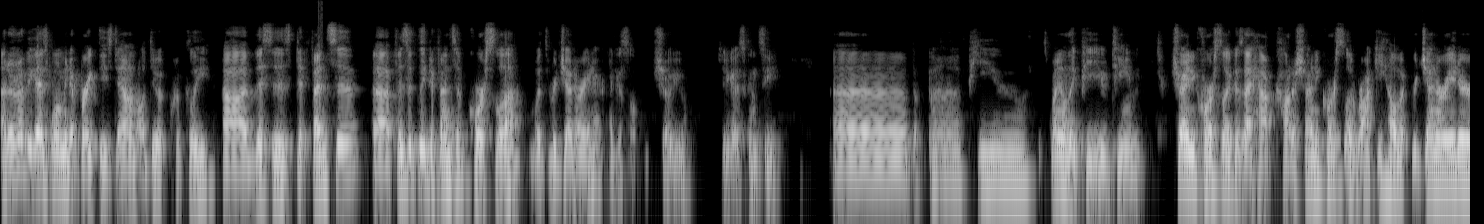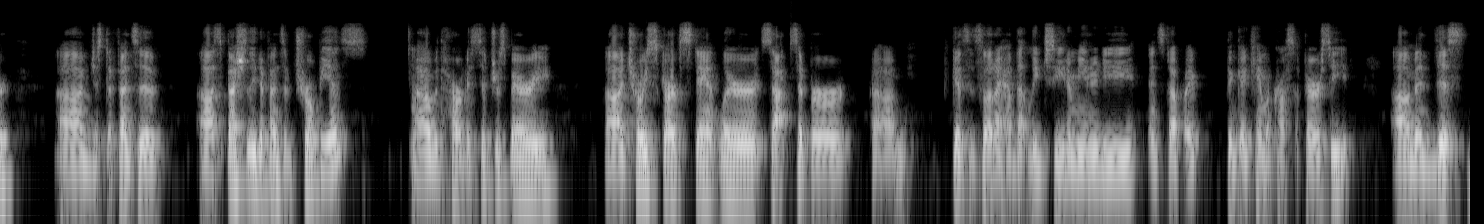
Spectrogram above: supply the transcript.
I don't know if you guys want me to break these down. I'll do it quickly. Uh, this is defensive, uh, physically defensive Corsola with Regenerator. I guess I'll show you so you guys can see. Uh, PU. It's my only PU team. Shiny Corsola because I have caught a Shiny Corsola. Rocky Helmet Regenerator. Um, just defensive. Uh, specially defensive Tropius uh, with Harvest Sitrus Berry. Uh, Choice Scarf Stantler, Sap Sipper. Um, gets it so that I have that Leech Seed immunity and stuff. I think I came across a Ferroseed. Um, and this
